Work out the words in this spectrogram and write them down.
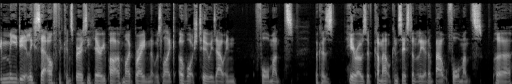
immediately set off the conspiracy theory part of my brain that was like, Overwatch 2 is out in four months because heroes have come out consistently at about four months per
